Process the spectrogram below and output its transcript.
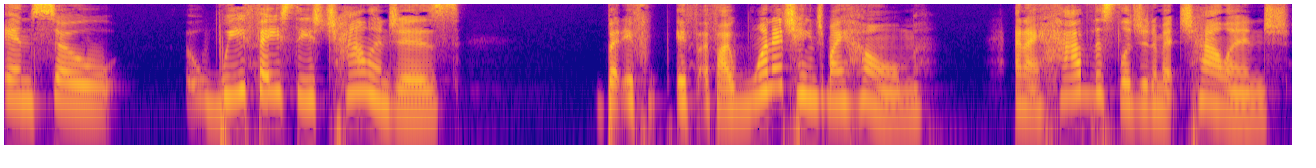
And so we face these challenges but if if if I want to change my home and I have this legitimate challenge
